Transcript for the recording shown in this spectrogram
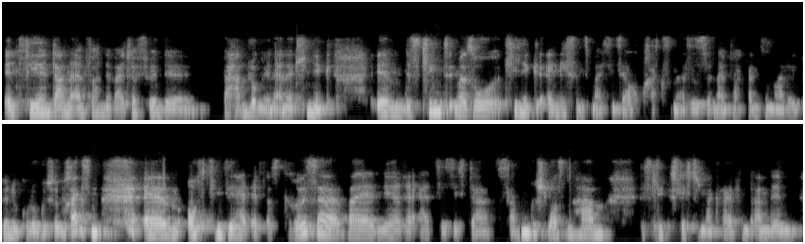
empfehlen dann einfach eine weiterführende Behandlung in einer Klinik. Ähm, das klingt immer so, Klinik, eigentlich sind es meistens ja auch Praxen, also es sind einfach ganz normale gynäkologische Praxen. Ähm, oft sind sie halt etwas größer, weil mehrere Ärzte sich da zusammengeschlossen haben. Das liegt schlicht und ergreifend an den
